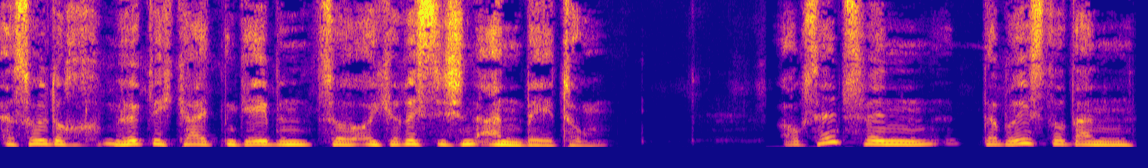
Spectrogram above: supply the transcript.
er soll doch Möglichkeiten geben zur eucharistischen Anbetung. Auch selbst wenn der Priester dann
